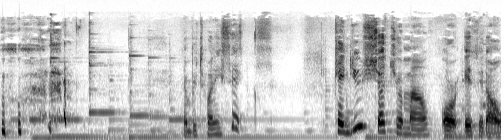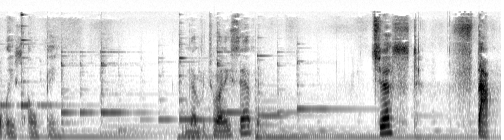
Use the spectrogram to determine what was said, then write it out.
Number 26. Can you shut your mouth or is it always open? Number 27. Just stop.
